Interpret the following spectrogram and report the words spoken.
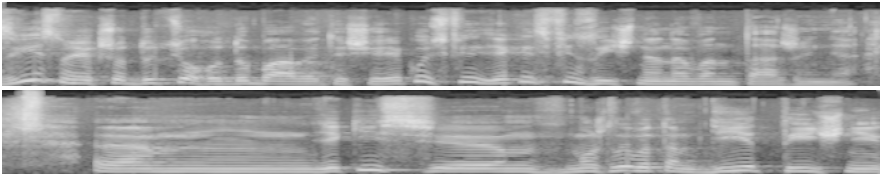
Звісно, якщо до цього додати ще якусь, якесь фізичне навантаження, ем, якісь, ем, можливо, там дієтичні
